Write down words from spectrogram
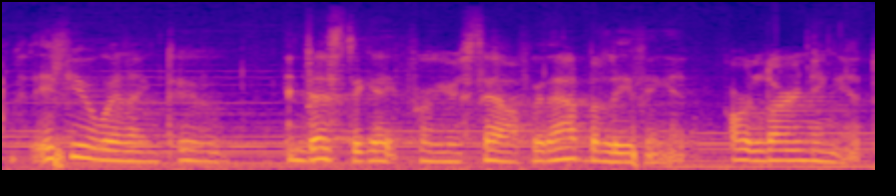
But if you're willing to investigate for yourself without believing it or learning it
